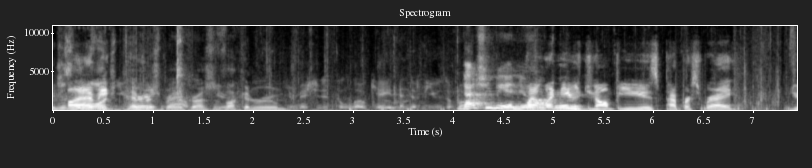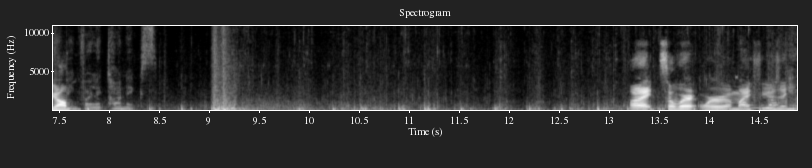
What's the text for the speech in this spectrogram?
You just Oh, that'd launch pepper great. spray across the fucking room. Your mission is to locate and defuse a bomb. That should be a new When, when you jump, you use pepper spray. Jump. All right. So where where am I fusing?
